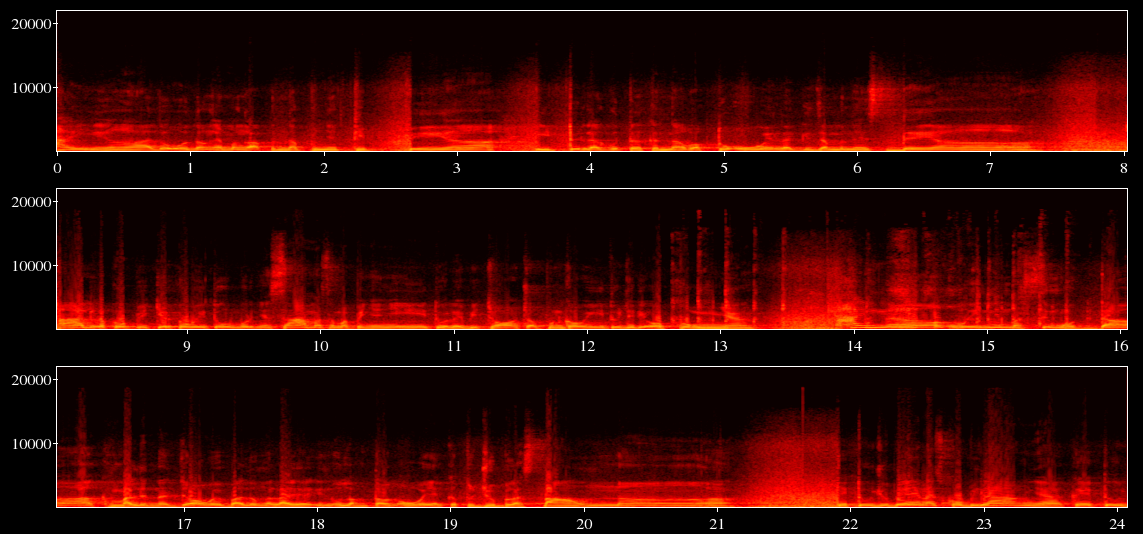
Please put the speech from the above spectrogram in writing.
Hai ya, lo orang emang nggak pernah punya TV ya Itu lagu terkenal waktu Owe lagi zaman SD ya Ada lah kau pikir kau itu umurnya sama sama penyanyi itu. Lebih cocok pun kau itu jadi opungnya. Hai ya, Owe ini masih muda Kemarin aja Owe baru ngelayain ulang tahun Owe yang ke-17 tahun nah Ke 17 kau bilangnya, ke 17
